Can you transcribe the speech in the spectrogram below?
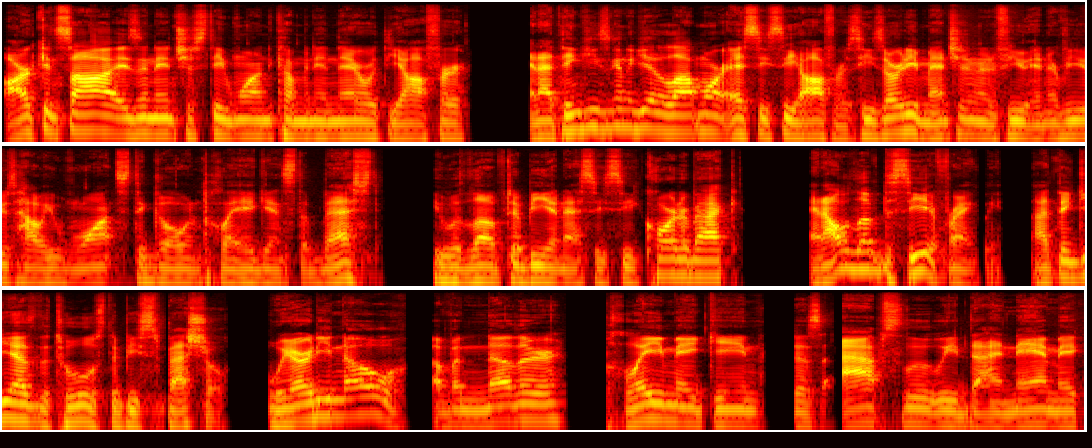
Arkansas is an interesting one coming in there with the offer. And I think he's going to get a lot more SEC offers. He's already mentioned in a few interviews how he wants to go and play against the best. He would love to be an SEC quarterback. And I would love to see it, frankly. I think he has the tools to be special. We already know of another playmaking, just absolutely dynamic,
